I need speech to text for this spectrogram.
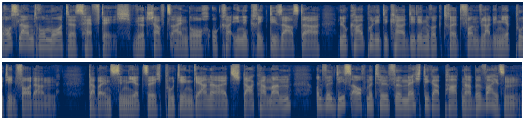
Russland rumort es heftig. Wirtschaftseinbruch, Ukraine-Krieg-Desaster, Lokalpolitiker, die den Rücktritt von Wladimir Putin fordern. Dabei inszeniert sich Putin gerne als starker Mann und will dies auch mit Hilfe mächtiger Partner beweisen.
